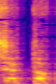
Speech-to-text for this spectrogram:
said the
